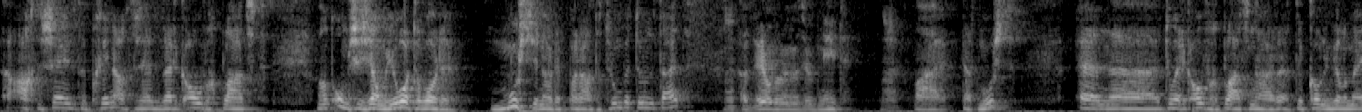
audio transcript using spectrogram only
78, begin 78, werd ik overgeplaatst. Want om sergeant-major te worden, moest je naar de parate troempe toen de tijd. Ja. Dat wilden we natuurlijk niet, Nee. maar dat moest. En eh, toen werd ik overgeplaatst naar eh, de Koning Willem I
